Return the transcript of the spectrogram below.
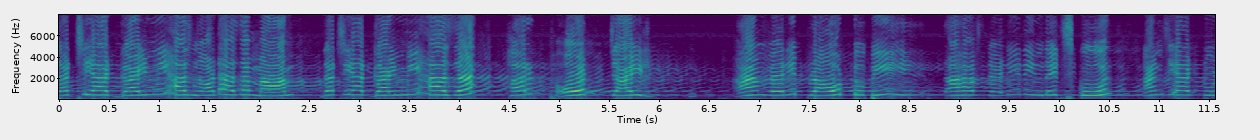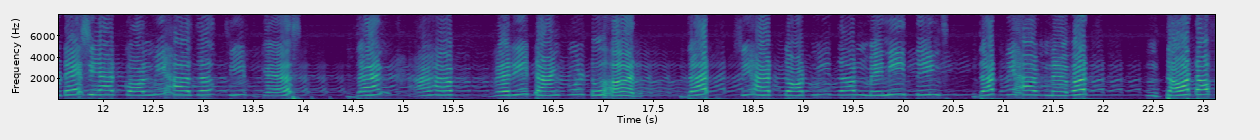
That she had guided me as not as a ma'am. That she had guided me as a her own child. I am very proud to be. I have studied in that school, and she had today she had called me as a chief guest. Then I have very thankful to her that she had taught me the many things that we have never thought of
